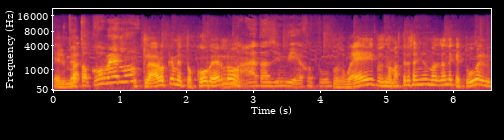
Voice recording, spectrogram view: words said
El ¿Te tocó verlo? Claro que me tocó verlo. Ah, estás bien viejo tú. Pues, güey, pues nomás tres años más grande que tú. el-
